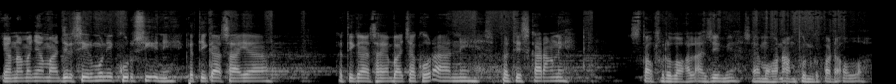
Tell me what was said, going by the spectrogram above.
Yang namanya majelis ilmu nih kursi ini. Ketika saya ketika saya baca Quran nih seperti sekarang nih. Astagfirullahalazim ya. Saya mohon ampun kepada Allah.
